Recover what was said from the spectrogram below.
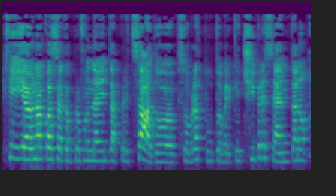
che è una cosa che ho profondamente apprezzato, soprattutto perché ci presentano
